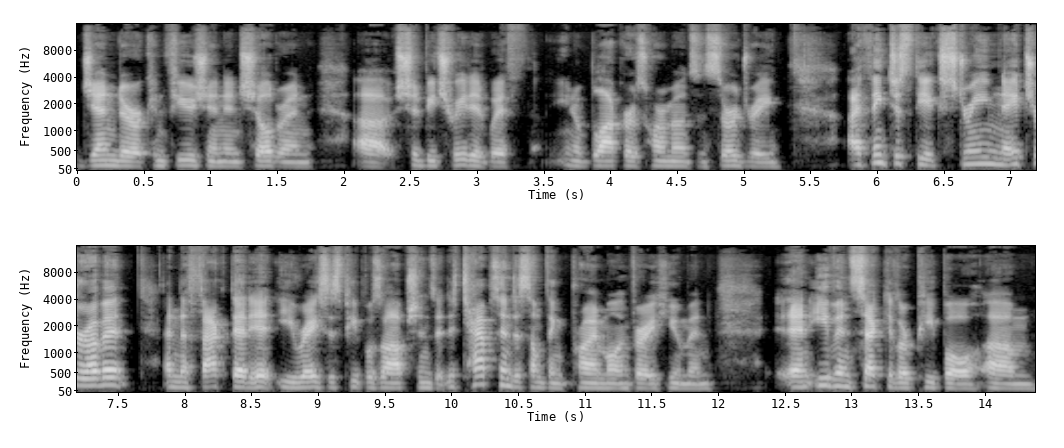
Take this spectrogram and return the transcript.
gender confusion in children uh, should be treated with you know blockers hormones and surgery i think just the extreme nature of it and the fact that it erases people's options it, it taps into something primal and very human. And even secular people um,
